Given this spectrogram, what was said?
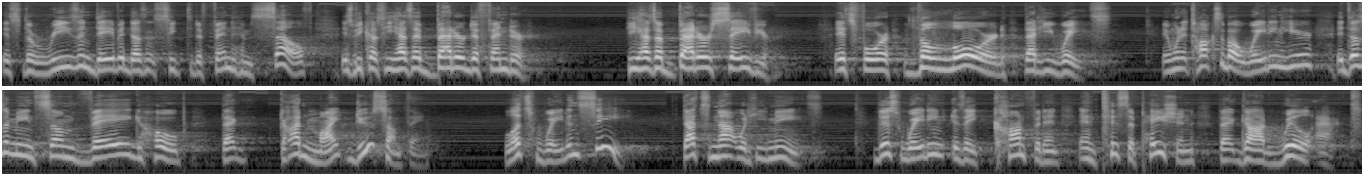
It's the reason David doesn't seek to defend himself, is because he has a better defender. He has a better Savior. It's for the Lord that he waits. And when it talks about waiting here, it doesn't mean some vague hope that God might do something. Let's wait and see. That's not what he means. This waiting is a confident anticipation that God will act,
